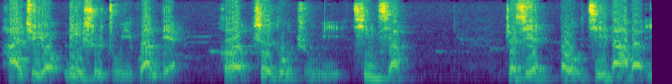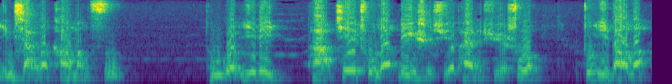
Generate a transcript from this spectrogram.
还具有历史主义观点和制度主义倾向，这些都极大地影响了康芒斯。通过伊利，他接触了历史学派的学说，注意到了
